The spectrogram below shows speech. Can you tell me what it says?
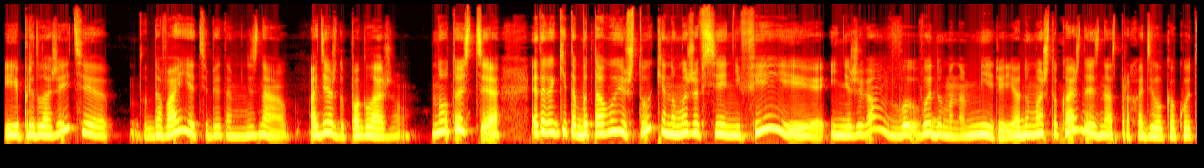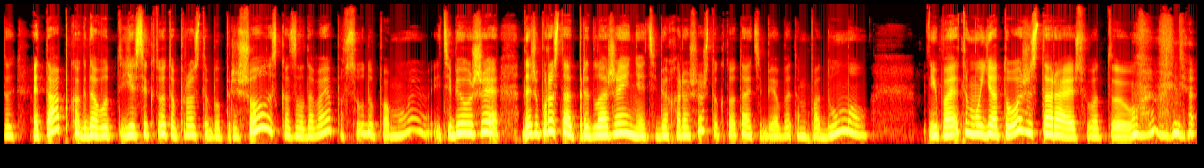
и предложите, давай я тебе там, не знаю, одежду поглажу. Ну, то есть э, это какие-то бытовые штуки, но мы же все не феи и не живем в выдуманном мире. Я думаю, что каждый из нас проходил какой-то этап, когда вот если кто-то просто бы пришел и сказал, давай я посуду помою, и тебе уже даже просто от предложения тебе хорошо, что кто-то о тебе об этом подумал. И поэтому я тоже стараюсь. Вот э, у меня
